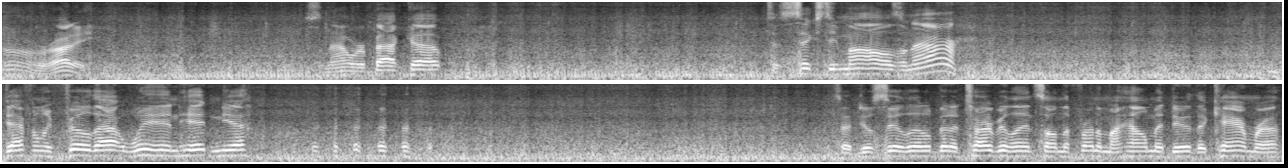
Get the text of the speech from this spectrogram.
Alrighty. So now we're back up to 60 miles an hour. You definitely feel that wind hitting you. so you'll see a little bit of turbulence on the front of my helmet due to the camera.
